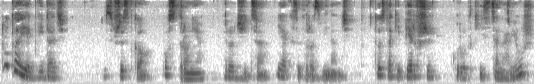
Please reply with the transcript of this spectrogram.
Tutaj, jak widać, jest wszystko po stronie rodzica, jak chce to rozwinąć. To jest taki pierwszy, krótki scenariusz.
